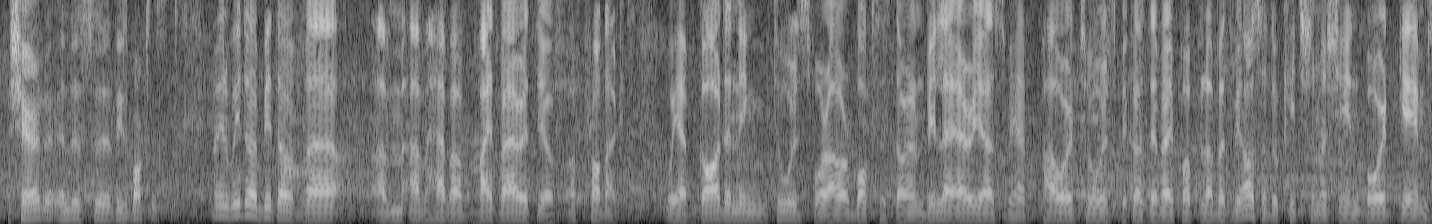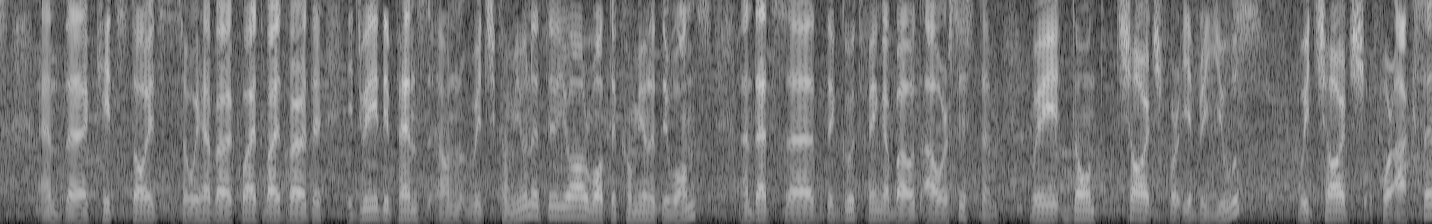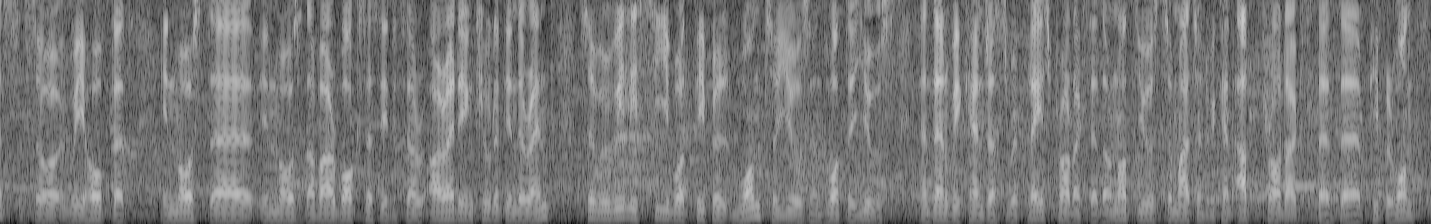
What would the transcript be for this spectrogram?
shared in this uh, these boxes? I mean, we do a bit of uh, um, have a wide variety of, of products. We have gardening tools for our boxes that are in villa areas. We have power tools because they're very popular, but we also do kitchen machine, board games, and uh, kids' toys. So we have a quite wide variety. It really depends on which community you are, what the community wants, and that's uh, the good thing about our system. We don't charge for every use we charge for access, so we hope that in most uh, in most of our boxes it is already included in the rent. So we really see what people want to use and what they use, and then we can just replace products that are not used so much, and we can add products that uh, people want.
